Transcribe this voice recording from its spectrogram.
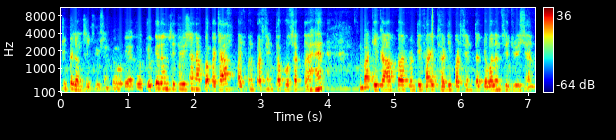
ट्रिपल अनसेचुएशन का हो गया। तो ट्रिपल अनसेचुएशन आपका पचास, पचपन परसेंट तक हो सकता है, बाकी का आपका ट्वेंटी फाइव थर्टी परसेंट तक डबल अनसेचुएशन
